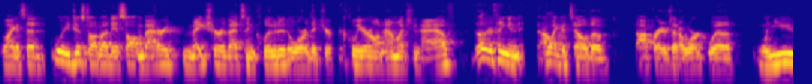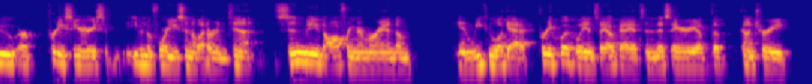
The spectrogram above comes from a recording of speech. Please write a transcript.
Like I said, we just talked about the assault and battery. Make sure that's included or that you're clear on how much you have. The other thing, and I like to tell the operators that I work with, when you are pretty serious, even before you send a letter of intent, send me the offering memorandum and we can look at it pretty quickly and say, okay, it's in this area of the country.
